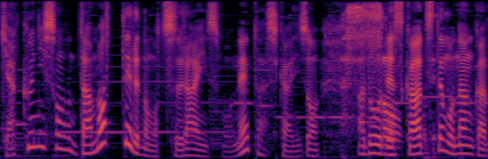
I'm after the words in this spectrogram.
逆にその黙ってるのも辛いですもんね、確かに。そのあどうですか？っつってもなんか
